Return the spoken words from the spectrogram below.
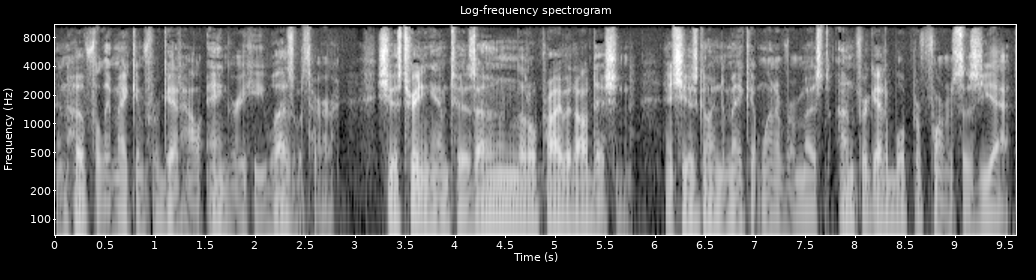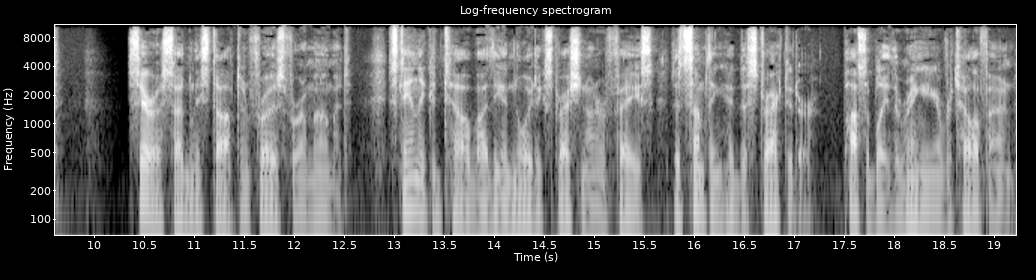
and hopefully make him forget how angry he was with her. She was treating him to his own little private audition, and she was going to make it one of her most unforgettable performances yet. Sarah suddenly stopped and froze for a moment. Stanley could tell by the annoyed expression on her face that something had distracted her possibly the ringing of her telephone.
